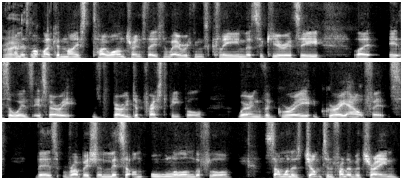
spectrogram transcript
Right. and it's not like a nice Taiwan train station where everything's clean, the security, like it's always it's very very depressed people wearing the grey grey outfits. There's rubbish and litter on all along the floor. Someone has jumped in front of a train,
